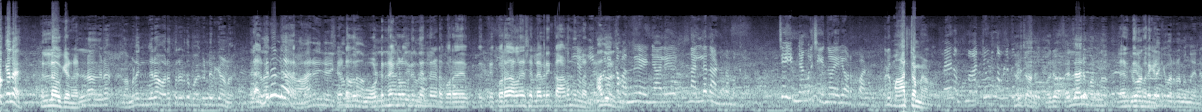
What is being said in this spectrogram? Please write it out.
ഓക്കെ അല്ലേ? എല്ലാം ഓക്കെയാണ്. എല്ലാം അങ്ങനെ നമ്മളിങ്ങനെ ഓരോരുത്തരടുത്ത് പോയിക്കൊണ്ടിരിക്കുകയാണ്. അങ്ങനെയല്ല. ആരെയും ചേട്ടാ ജയിക്കണം വോട്ടിനേക്കാളും തന്നെയാണ് കുറെ കുറെ നാളെ ശേഷം എല്ലാവരും കാണുന്നല്ല അത് വന്നു കഴിഞ്ഞാൽ നല്ലതാണ് നമുക്ക്. ചെയ്യും ഞങ്ങൾ ചെയ്യുന്ന കാര്യം ഉറപ്പാണ്. ഒരു മാറ്റം വേണം. ഒരു എല്ലാവരും പറഞ്ഞ് വരണമെന്ന് തന്നെ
